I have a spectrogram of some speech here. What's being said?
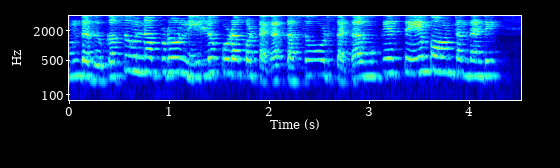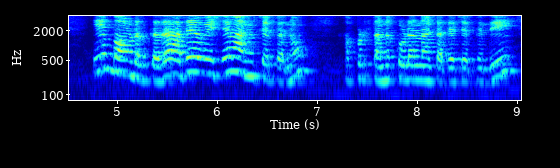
ఉండదు. కసు ఉన్నప్పుడు నీళ్ళు కూడా కొట్టక కసువు ఊడ్సక ముగ్గేస్తే ఏం బాగుంటుందండి? ఏం బాగుండదు కదా? అదే విషయం ఆమె చెప్పాను. అప్పుడు తను కూడా నాకు అదే చెప్పింది.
